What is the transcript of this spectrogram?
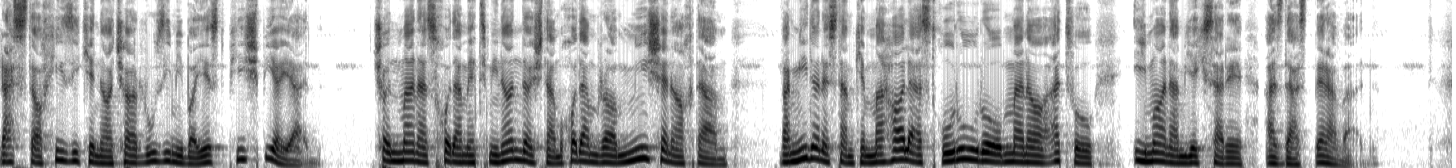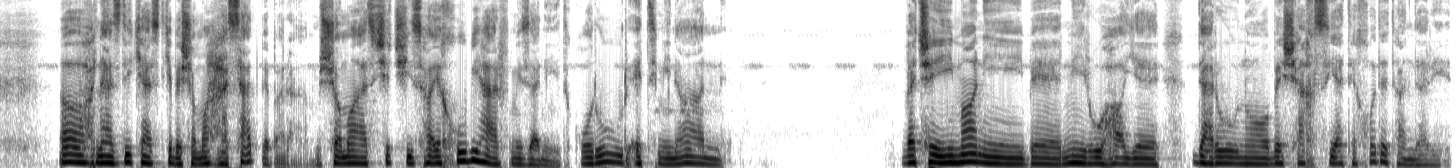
رستاخیزی که ناچار روزی میبایست پیش بیاید. چون من از خودم اطمینان داشتم خودم را می شناختم و می‌دانستم که محال است غرور و مناعت و ایمانم یک سره از دست برود. آه نزدیک است که به شما حسد ببرم. شما از چه چیزهای خوبی حرف می‌زنید؟ غرور اطمینان. و چه ایمانی به نیروهای درون و به شخصیت خودتان دارید؟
